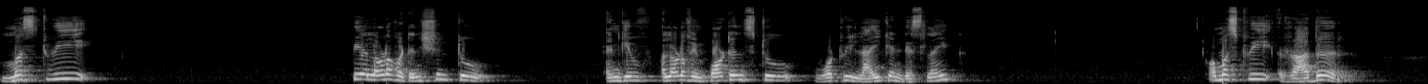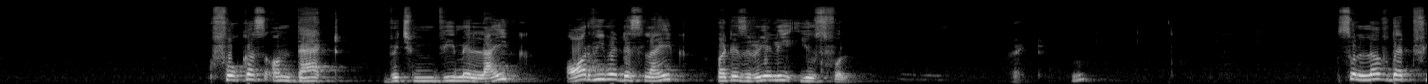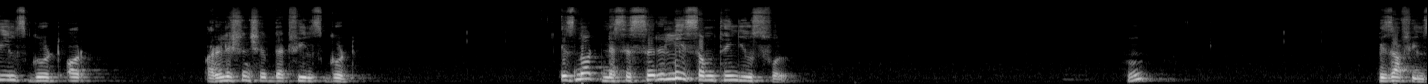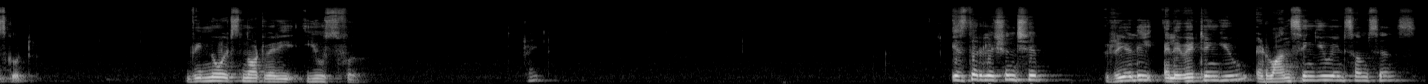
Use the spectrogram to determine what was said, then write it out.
Must we pay a lot of attention to and give a lot of importance to what we like and dislike? Or must we rather focus on that which we may like or we may dislike but is really useful? Right. Hmm? So, love that feels good or a relationship that feels good is not necessarily something useful. Hmm? Pizza feels good. We know it's not very useful. Right? Is the relationship really elevating you, advancing you in some sense?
